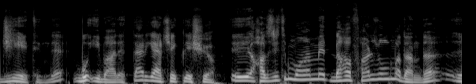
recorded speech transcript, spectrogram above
cihetinde bu ibadetler gerçekleşiyor. Ee, Hazreti Muhammed daha farz olmadan da e,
